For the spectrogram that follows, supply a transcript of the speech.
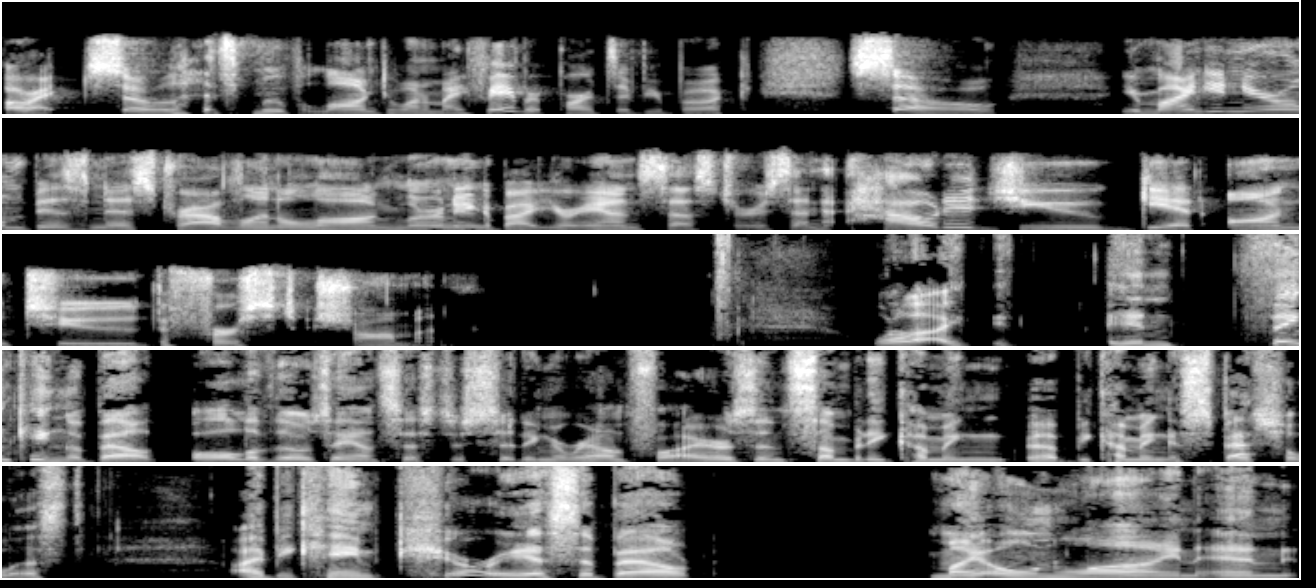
All right. So let's move along to one of my favorite parts of your book. So you're minding your own business, traveling along, learning about your ancestors. And how did you get onto the first shaman? Well, I, in thinking about all of those ancestors sitting around fires and somebody coming, uh, becoming a specialist, I became curious about my own line and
